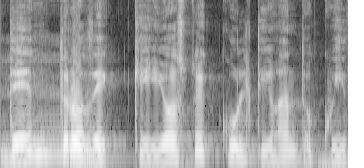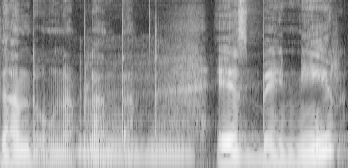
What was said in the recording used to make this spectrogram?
dentro de que yo estoy cultivando, cuidando una planta, es venir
